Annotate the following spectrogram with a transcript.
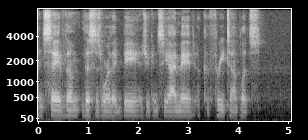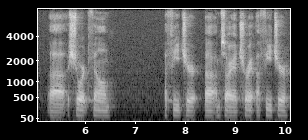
and save them, this is where they'd be. As you can see, I made three templates, uh, a short film, a feature, uh, I'm sorry, a, tra- a feature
